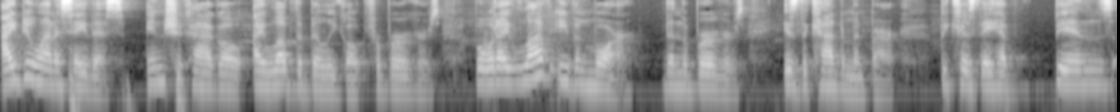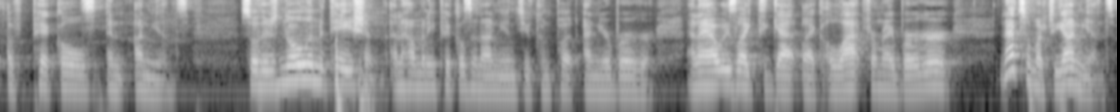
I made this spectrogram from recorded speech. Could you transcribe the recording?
I do want to say this. In Chicago, I love the Billy Goat for burgers. But what I love even more than the burgers is the condiment bar because they have bins of pickles and onions. So there's no limitation on how many pickles and onions you can put on your burger. And I always like to get like a lot for my burger, not so much the onions,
